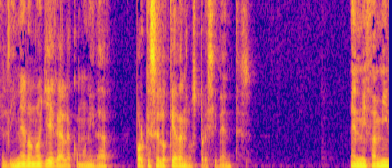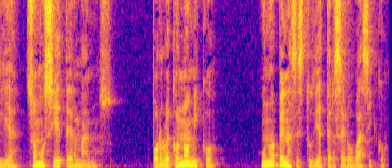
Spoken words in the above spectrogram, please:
El dinero no llega a la comunidad porque se lo quedan los presidentes. En mi familia somos siete hermanos. Por lo económico, uno apenas estudia tercero básico.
